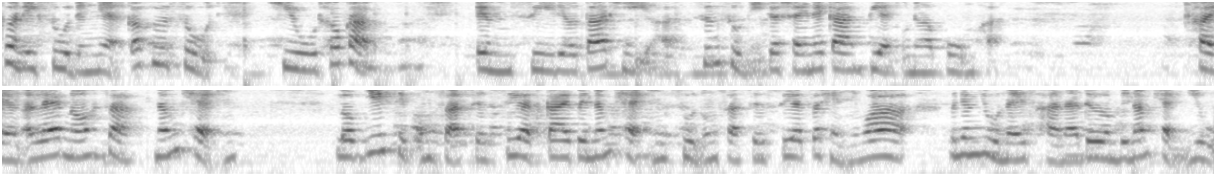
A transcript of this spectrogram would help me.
ส่วนอีกสูตรหนึ่งเนี่ยก็คือสูตร Q เท่ากับ mc delta t ค่ะ ซึ่งสูตรนี้จะใช้ในการเปลี่ยนอุณหภูมิค่ะ ค่ะอย่างอันแรกเนาะจากน้ำแข็งลบ 20 องศาเซลเซียส กลายเป็นน้ำแข็ง 0 องศาเซลเซียส จะเห็นว่ามันยังอยู่ในสถานะเดิมเป็นน้ำแข็งอยู่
